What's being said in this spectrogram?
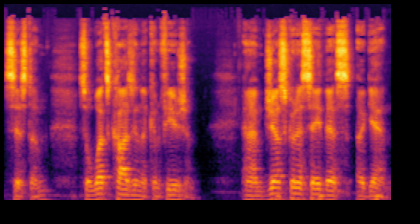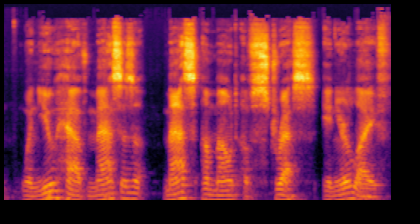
system. So what's causing the confusion? And I'm just going to say this again. When you have masses, mass amount of stress in your life,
